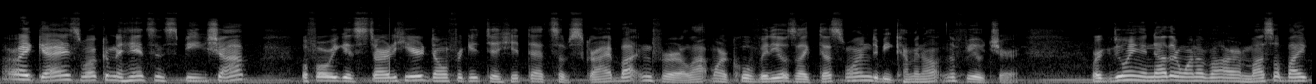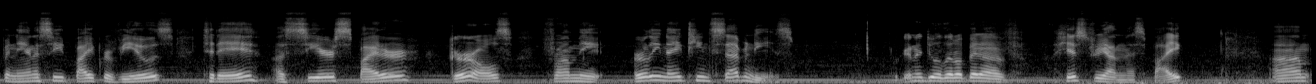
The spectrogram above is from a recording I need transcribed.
Alright guys, welcome to Hansen Speed Shop. Before we get started here, don't forget to hit that subscribe button for a lot more cool videos like this one to be coming out in the future. We're doing another one of our muscle bike banana seat bike reviews. Today, a Sears Spyder Girls from the early 1970s. We're going to do a little bit of history on this bike. Um,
